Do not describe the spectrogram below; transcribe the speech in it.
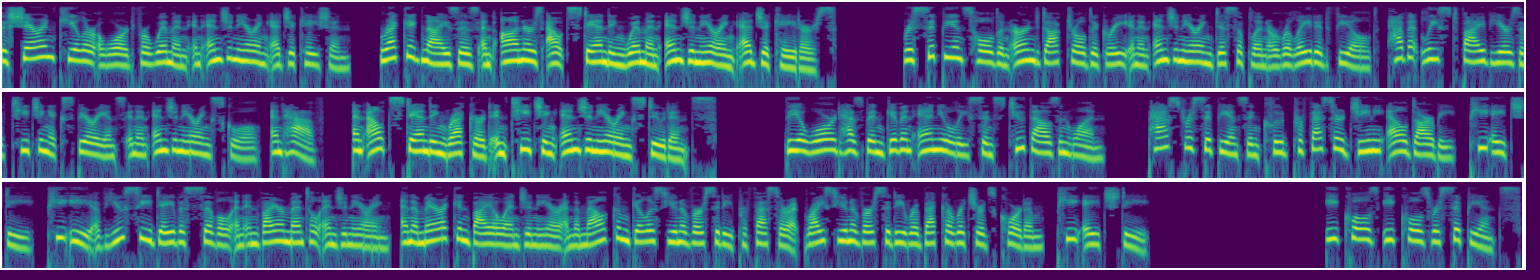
The Sharon Keillor Award for Women in Engineering Education recognizes and honors outstanding women engineering educators. Recipients hold an earned doctoral degree in an engineering discipline or related field, have at least five years of teaching experience in an engineering school, and have an outstanding record in teaching engineering students. The award has been given annually since 2001. Past recipients include Professor Jeannie L. Darby, Ph.D., PE of UC Davis Civil and Environmental Engineering, an American bioengineer and the Malcolm Gillis University professor at Rice University Rebecca Richards Kortum, Ph.D. Recipients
